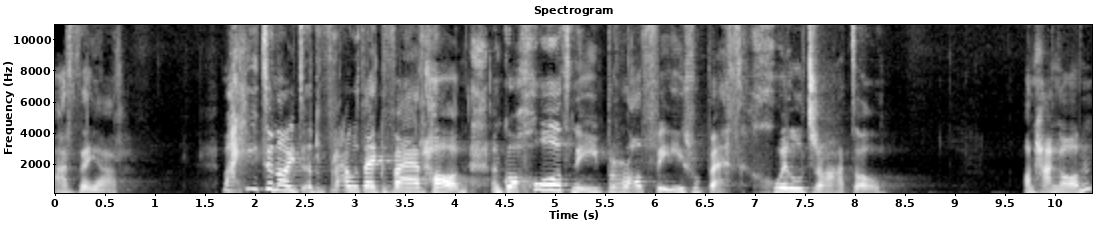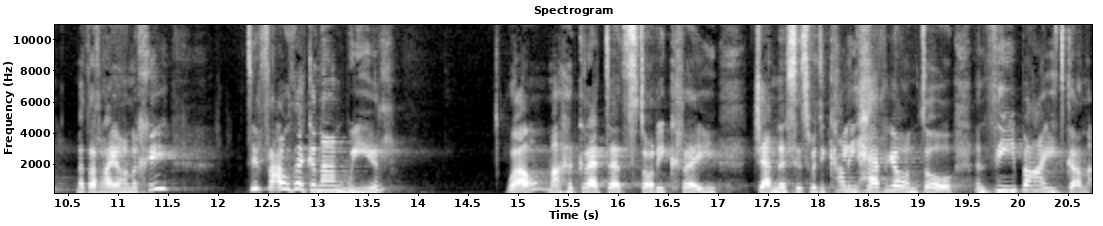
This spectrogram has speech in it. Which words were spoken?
a'r ddeiar. Mae hyd yn oed yr frawddeg fer hon yn gwahodd ni brofi rhywbeth chwildradol. Ond hang on, meddwl rhai ohonych chi, di'r frawddeg yna'n wir? Wel, mae hygrededd stori creu Genesis wedi cael ei herio yn do, yn ddibaid gan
